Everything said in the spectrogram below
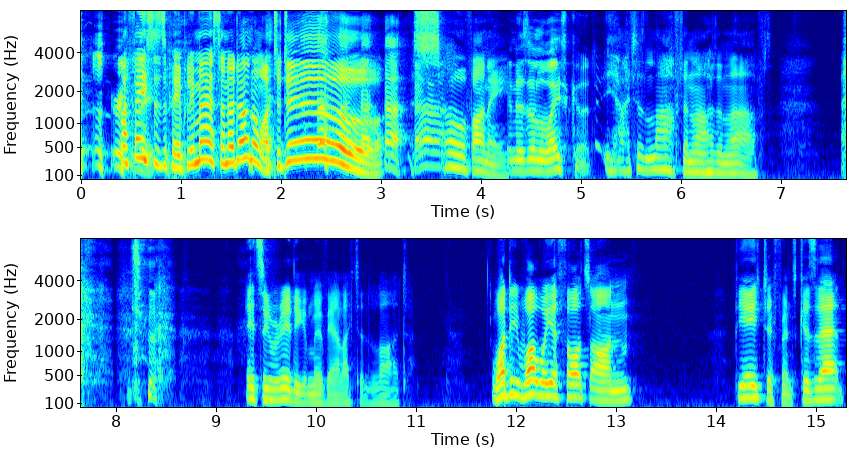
My face is a pimply mess, and I don't know what to do. so funny. In his little waistcoat. Yeah, I just laughed and laughed and laughed. it's a really good movie. I liked it a lot. What did what were your thoughts on the age difference? Because that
